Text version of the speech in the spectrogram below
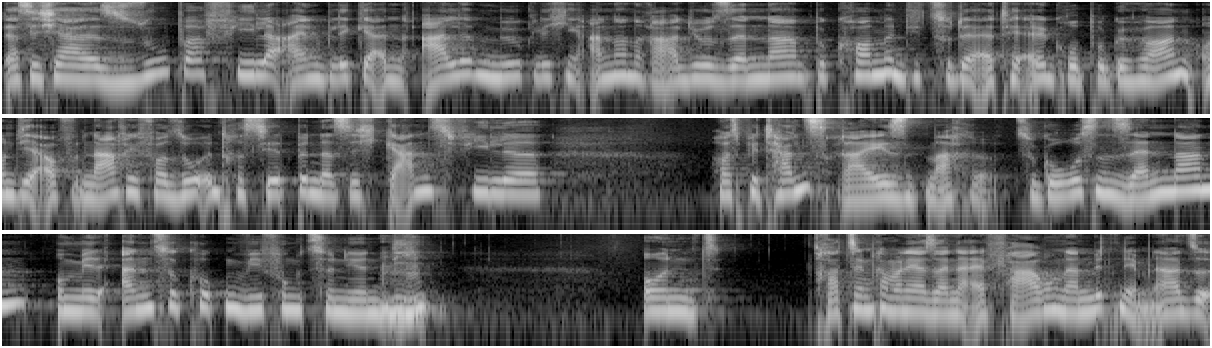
dass ich ja super viele Einblicke in alle möglichen anderen Radiosender bekomme, die zu der RTL-Gruppe gehören und ja auch nach wie vor so interessiert bin, dass ich ganz viele Hospitanzreisen mache zu großen Sendern, um mir anzugucken, wie funktionieren die. Mhm. Und trotzdem kann man ja seine Erfahrungen dann mitnehmen. Ne? Also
